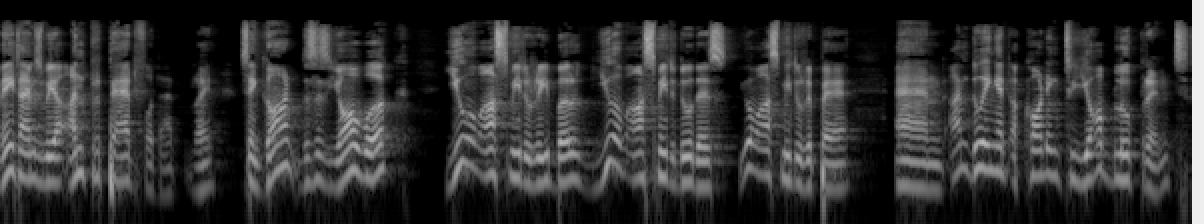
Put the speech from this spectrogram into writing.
Many times we are unprepared for that, right? Saying, God, this is your work. You have asked me to rebuild. You have asked me to do this. You have asked me to repair. And I'm doing it according to your blueprint.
